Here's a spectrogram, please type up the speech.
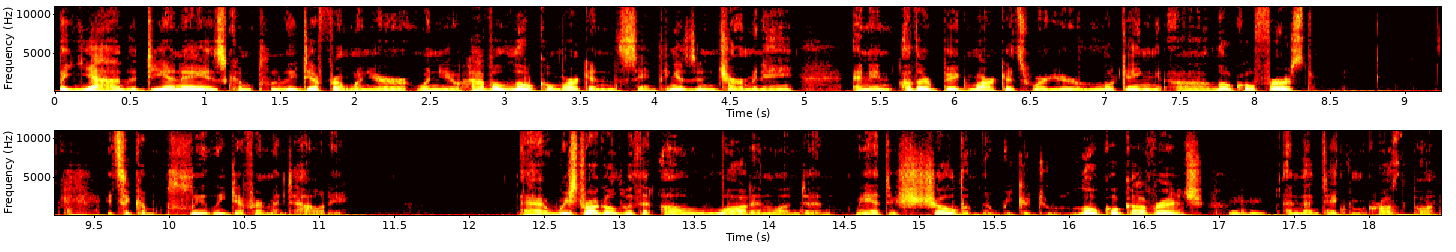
but yeah, the DNA is completely different when you're when you have a local market. And the same thing is in Germany and in other big markets where you're looking uh, local first. It's a completely different mentality. Uh, we struggled with it a lot in London. We had to show them that we could do local coverage and then take them across the pond.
